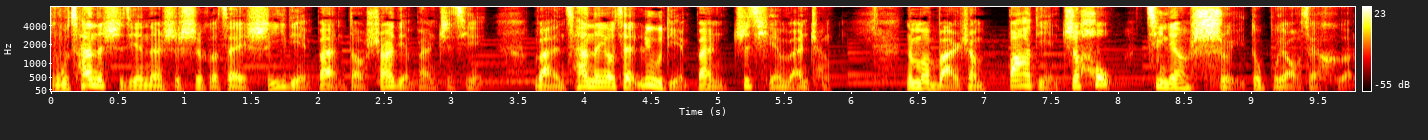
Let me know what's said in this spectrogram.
午餐的时间呢，是适合在十一点半到十二点半之间。晚餐呢，要在六点半之前完成。那么晚上八点之后，尽量水都不要再喝了。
